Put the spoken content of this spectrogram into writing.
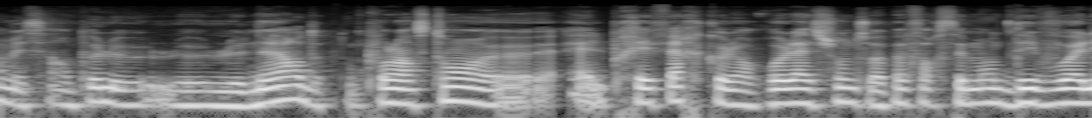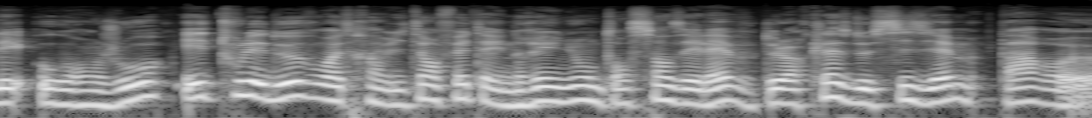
mais c'est un peu le, nerd. Donc pour l'instant, euh, elle préfère que leur relation ne soit pas forcément dévoilée au grand jour. Et tous les deux vont être invités en fait à une réunion d'anciens élèves de leur classe de 6ème par euh,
